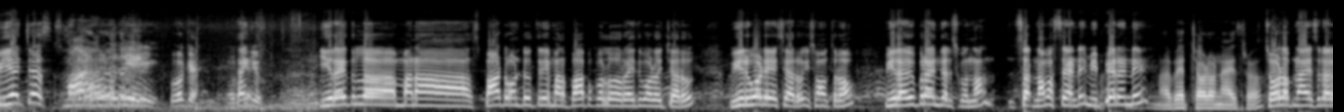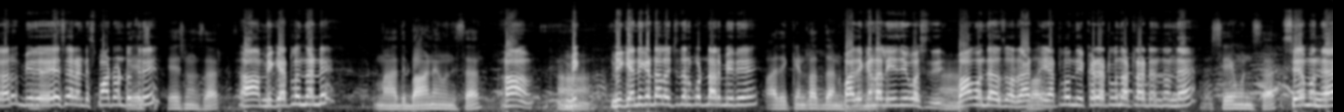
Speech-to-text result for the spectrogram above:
P H S okay thank you ఈ రైతుల్లో మన స్మార్ట్ వన్ టూ త్రీ మన పాపకొల్లు రైతు కూడా వచ్చారు. వీరు కూడా వేశారు ఈ సంవత్సరం. వీరి అభిప్రాయం తెలుసుకుందాం. సార్ నమస్తే అండి. మీ పేరండి? నా పేరు చౌడ నాగేశ్వరరావు. చౌడప్ నాగేశ్వరరావు గారు. మీరు వేశారండి స్మార్ట్ వన్ టూ త్రీ? వేసినాం సార్. మీకు ఎట్లుందండి? మాది బాగానే ఉంది సార్. ఆ, మీకు మీకు ఎన్ని గంటలు వచ్చింది అనుకుంటున్నారు మీది? పది గంటల పది గంటలు ఈజీగా వస్తుంది. బాగుంది రా- ఎట్లుంది? ఇక్కడ ఎట్లుంది? అట్లా ఉందా? సేమ్ ఉంది సార్. సేమ్ ఉందా?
